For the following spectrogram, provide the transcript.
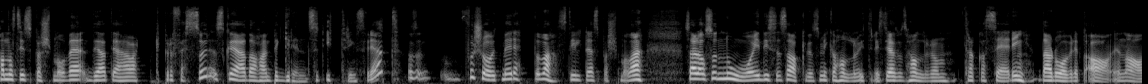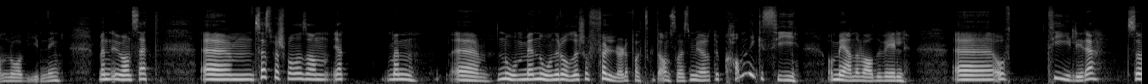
han har stilt spørsmål ved det at jeg har vært professor. Skal jeg da ha en begrenset ytringsfrihet? Altså, for så vidt med rette da, stilt det spørsmålet. Så er det også noe i disse sakene som ikke handler om ytringsfrihet, som handler om trakassering. Da er det over annet, en annen lovgivning. Men uansett, um, så er spørsmålet sånn ja, men Uh, no, med noen roller så følger det faktisk et ansvar som gjør at du kan ikke si og mene hva du vil. Uh, og tidligere så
